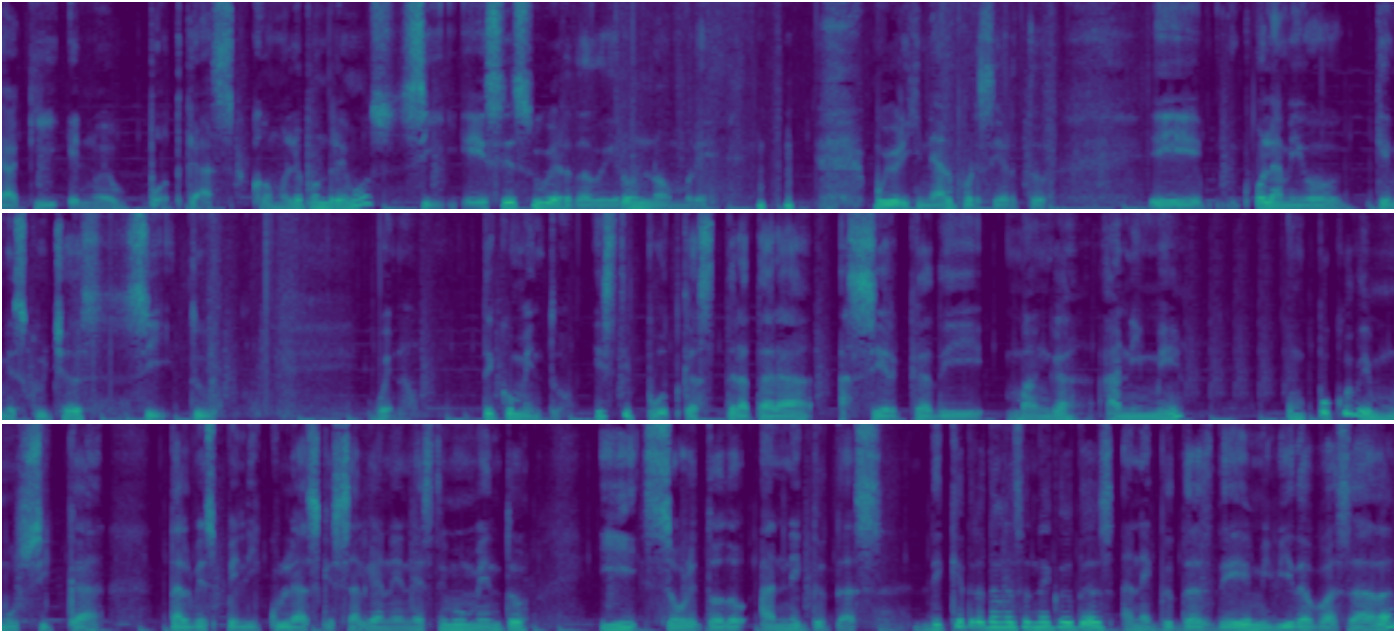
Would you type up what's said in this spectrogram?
aquí el nuevo podcast. ¿Cómo le pondremos? Sí, ese es su verdadero nombre. Muy original, por cierto. Eh, hola amigo, ¿que me escuchas? Sí, tú. Bueno, te comento, este podcast tratará acerca de manga, anime, un poco de música, tal vez películas que salgan en este momento y sobre todo anécdotas. ¿De qué tratan las anécdotas? Anécdotas de mi vida pasada,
